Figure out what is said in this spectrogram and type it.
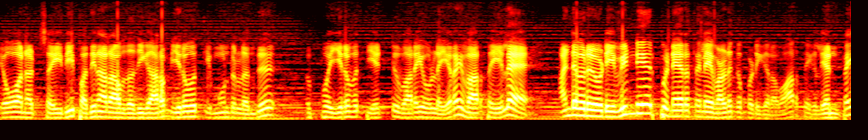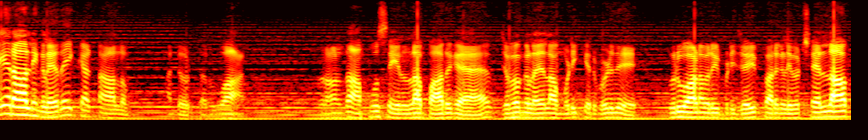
யோவா நற்செய்தி பதினாறாவது அதிகாரம் இருபத்தி மூன்றுல இருந்து முப்பது இருபத்தி எட்டு வரை உள்ள இறை வார்த்தையில ஆண்டவருடைய விண்ணேற்பு நேரத்திலே வழங்கப்படுகிற வார்த்தைகள். என் பெயரால் நீங்கள் எதை கேட்டாலும் ஆண்டவர் தருவார். அதனால தான் அப்போ எல்லாம் பாருங்கள் ஜபங்களை எல்லாம் முடிக்கிற பொழுது குருவானவர் இப்படி ஜெபிப்பார்கள். இவற்றையெல்லாம்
